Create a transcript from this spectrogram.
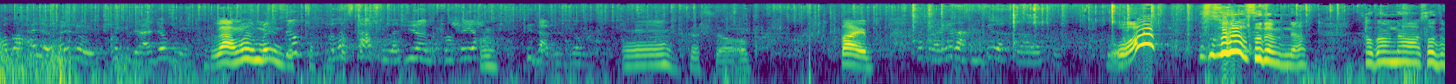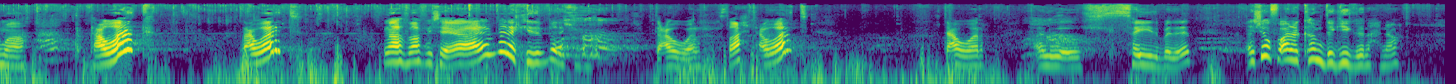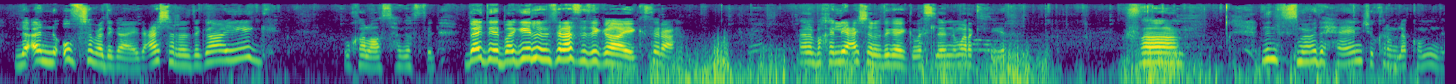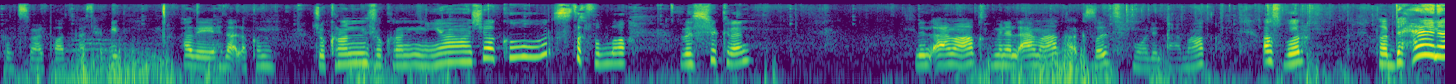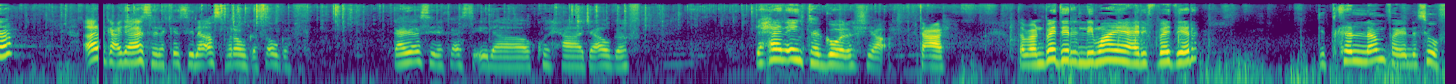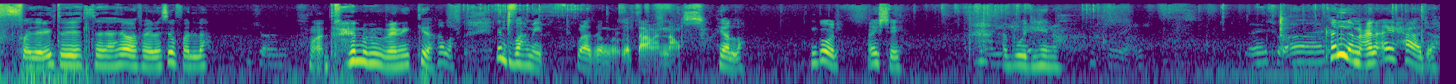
والله حلو حلو. شكلي عجبني. لا ما ما عندك شوف خلاص تعرف الأشياء الصحيحة ترجع بالزمن أمم، كسب طيب. صدمنا. صدمنا صدمة. تعورت؟ تعورت؟ ما ما في شيء. آه، بلا كذا بلا كذا تعور صح؟ تعورت؟ تعور. السيد بدر أشوف أنا كم دقيقة نحن؟ لأنه أوف سبع دقائق عشر دقائق وخلاص حقفل بدر باقي لنا ثلاث دقائق بسرعة أنا بخليه عشر دقائق بس لأنه مرة كثير. ف اللي تسمعوا دحين. شكرا لكم إنكم تسمعوا البودكاست حقي. هذه إهداء لكم. شكرا شكرا يا شكور أستغفر الله. بس شكرا للأعماق. من الأعماق أقصد مو للأعماق. أصبر. طيب دحين أنا قاعدة أسألك أسئلة. أصبر أوقف أوقف. قاعدة أسألك أسئلة وكل حاجة أوقف. دحين أنت قول أشياء. تعال. طبعا بدر اللي ما يعرف بدر يتكلم فيلسوف. بدر انت تعتبر فيلسوف ولا؟ ما أدري. المهم يعني كذا خلاص. أنتوا فاهمين. ولازم نقول قدام الناس. يلا. نقول أي شيء. عبودي هنا. تكلم عن أي حاجة.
